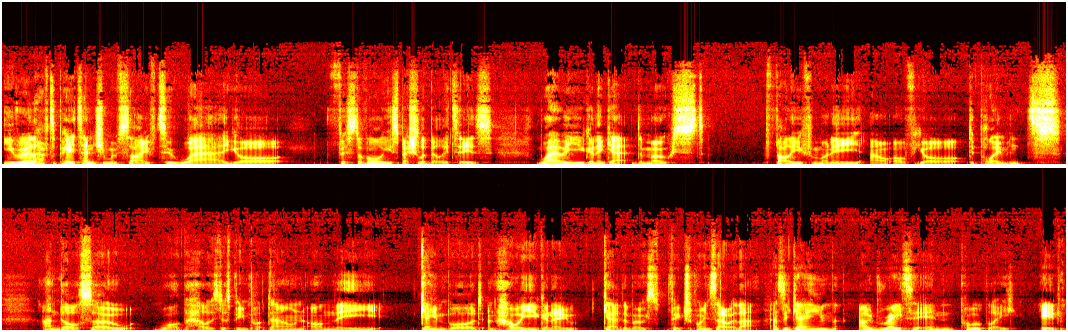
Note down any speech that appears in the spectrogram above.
you really have to pay attention with Scythe to where your first of all your special abilities, where are you going to get the most value for money out of your deployments, and also what the hell has just been put down on the game board, and how are you going to get the most victory points out of that? As a game, I would rate it in probably it'd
